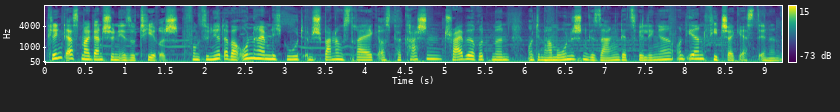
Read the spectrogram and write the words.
Klingt erstmal ganz schön esoterisch, funktioniert aber unheimlich gut im Spannungsdreieck aus Percussion, Tribal-Rhythmen und dem harmonischen Gesang der Zwillinge und ihren Feature-GästInnen.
